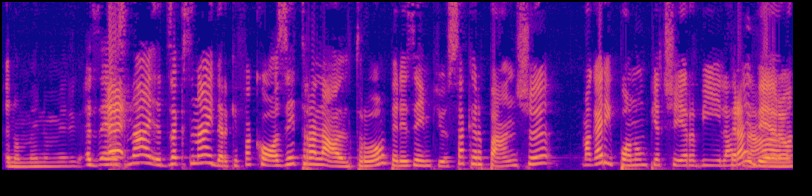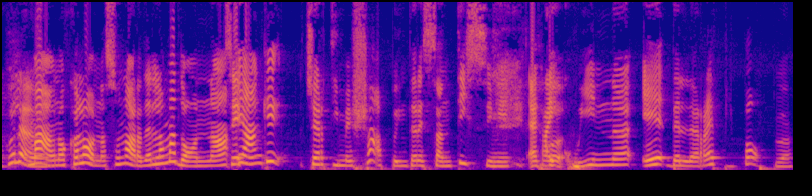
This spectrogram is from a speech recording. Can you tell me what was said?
eh, non non mi ricordo. Eh, Eh. Zack Snyder che fa cose, tra l'altro, per esempio, Sucker Punch, magari può non piacervi la Però è trama, vero, quella è- ma ha una colonna sonora della Madonna Sì. e anche certi mashup interessantissimi Ecco. tra i Queen e del rap hip hop.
